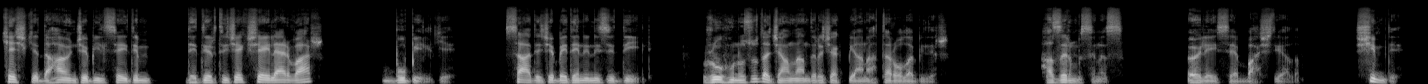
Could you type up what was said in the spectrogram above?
keşke daha önce bilseydim dedirtecek şeyler var. Bu bilgi sadece bedeninizi değil, ruhunuzu da canlandıracak bir anahtar olabilir. Hazır mısınız? Öyleyse başlayalım. Şimdi,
